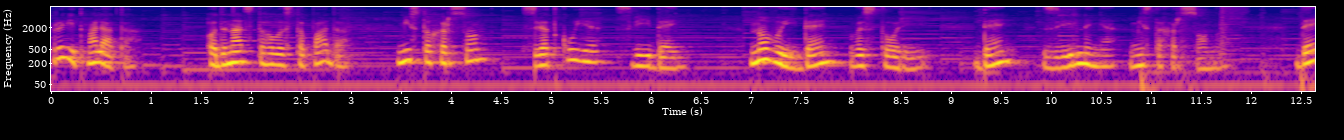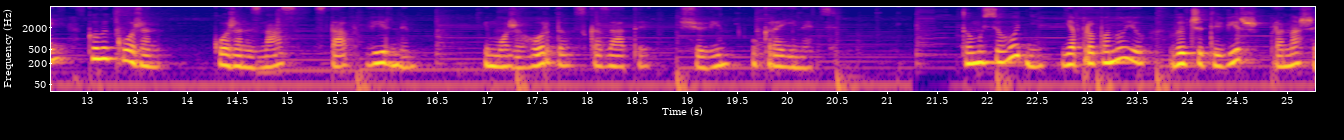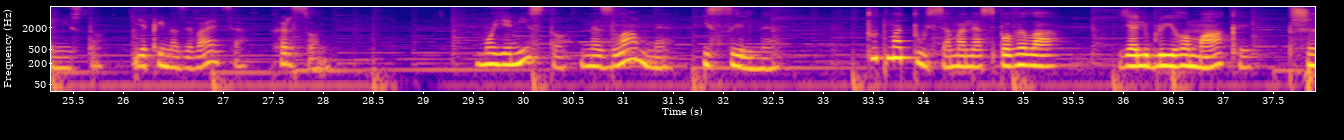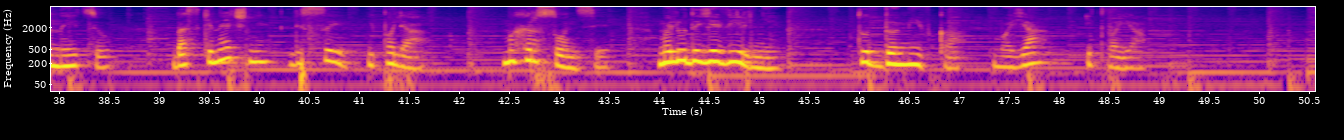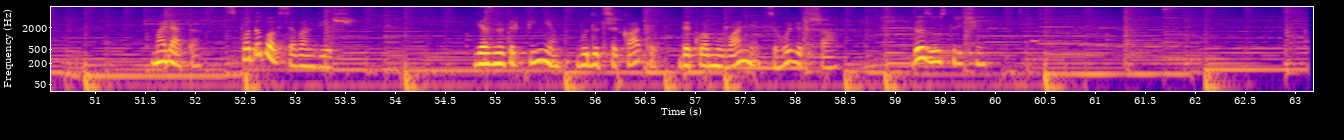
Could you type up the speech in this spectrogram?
Привіт, малята! 11 листопада місто Херсон святкує свій день. Новий день в історії. День звільнення міста Херсону. День, коли кожен, кожен з нас став вільним і може гордо сказати, що він українець. Тому сьогодні я пропоную вивчити вірш про наше місто, який називається Херсон. Моє місто незламне і сильне. Тут матуся мене сповела. Я люблю його маки, пшеницю, безкінечні ліси і поля. Ми херсонці, ми люди є вільні. Тут домівка моя і твоя. Малята, сподобався вам вірш? Я з нетерпінням буду чекати декламування цього вірша. До зустрічі!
